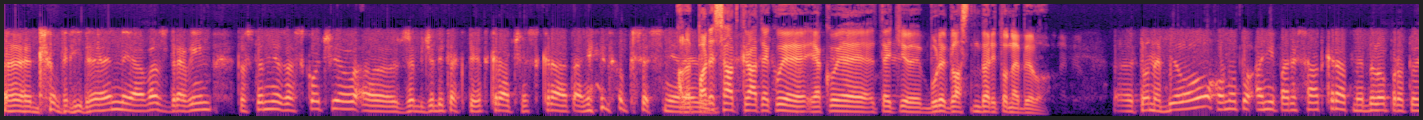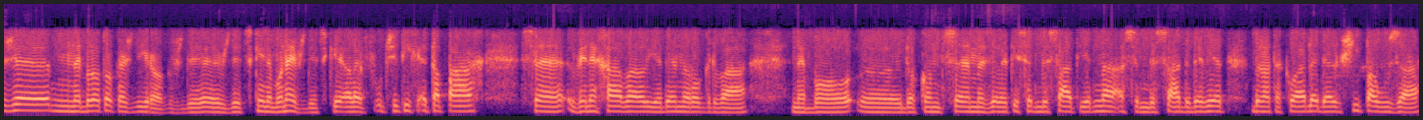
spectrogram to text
Eh, dobrý den, já vás zdravím. To jste mě zaskočil, eh, že, že by tak pětkrát, šestkrát, ani to přesně Ale padesátkrát, jako je, jako je teď eh, bude Glastonbury, to nebylo. To nebylo, ono to ani 50krát nebylo, protože nebylo to každý rok, vždy, vždycky, nebo ne vždycky, ale v určitých etapách se vynechával jeden rok, dva, nebo e, dokonce mezi lety 71 a 79 byla takováhle delší pauza,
